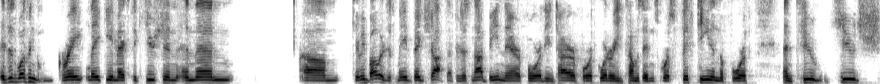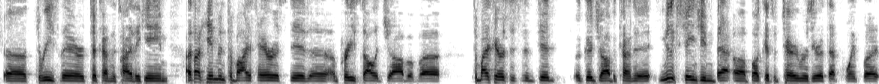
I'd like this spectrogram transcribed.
it just wasn't great late game execution. And then um, Jimmy Butler just made big shots after just not being there for the entire fourth quarter. He comes in and scores 15 in the fourth and two huge uh, threes there to kind of tie the game. I thought him and Tobias Harris did a, a pretty solid job of. Uh, Tobias Harris did a good job of kind of he was exchanging bat, uh, buckets with Terry Rozier at that point, but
